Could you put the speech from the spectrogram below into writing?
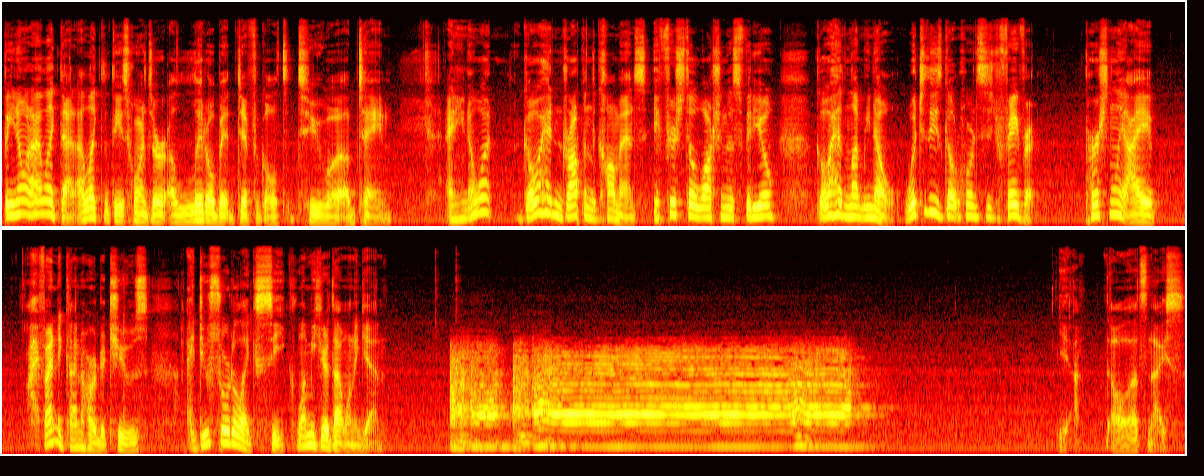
but you know what, I like that. I like that these horns are a little bit difficult to uh, obtain. And you know what? Go ahead and drop in the comments. If you're still watching this video, go ahead and let me know. Which of these goat horns is your favorite? Personally, I, I find it kind of hard to choose. I do sort of like Seek. Let me hear that one again. Oh, that's nice.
